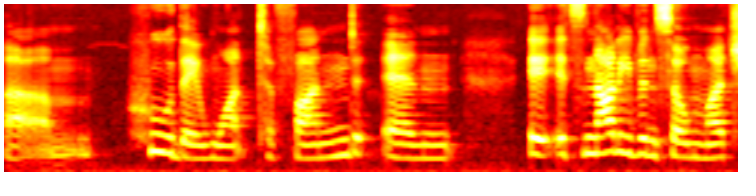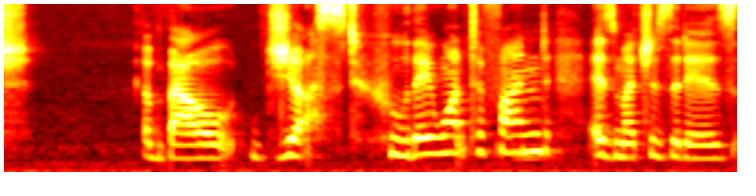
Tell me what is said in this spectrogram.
um, who they want to fund. And it, it's not even so much about just who they want to fund as much as it is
